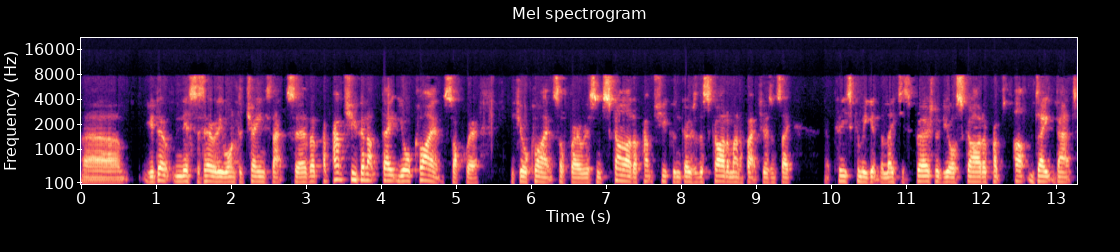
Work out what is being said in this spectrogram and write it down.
Um, you don't necessarily want to change that server. Perhaps you can update your client software. If your client software is some SCADA, perhaps you can go to the SCADA manufacturers and say, please can we get the latest version of your SCADA, perhaps update that,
